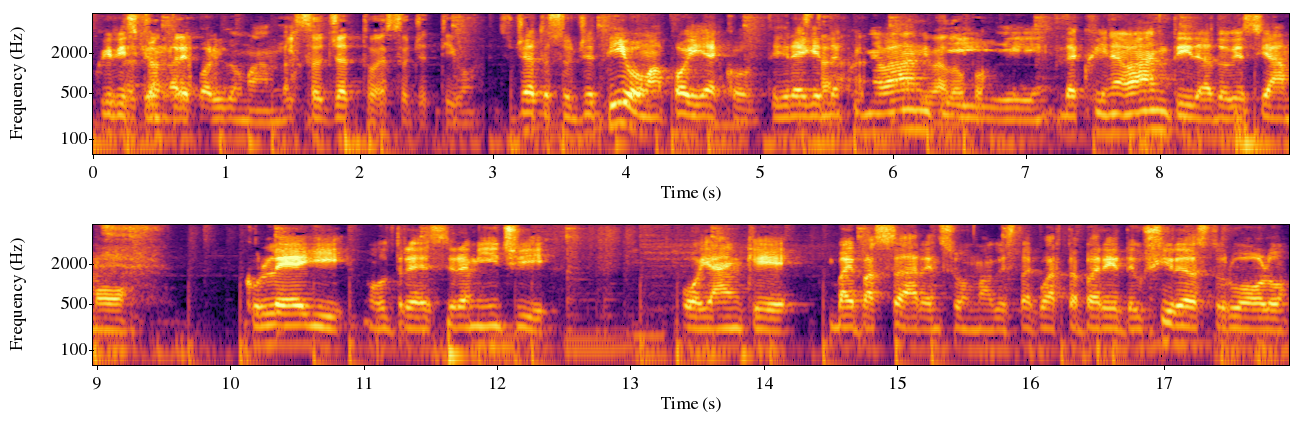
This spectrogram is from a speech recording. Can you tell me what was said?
Qui rischio di andare fuori domanda. Il soggetto è soggettivo. Il soggetto è soggettivo, ma poi ecco, ti direi Questa che da qui in avanti, da qui in avanti, dato che siamo colleghi, oltre ad essere amici, puoi anche bypassare insomma questa quarta parete, uscire da sto ruolo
